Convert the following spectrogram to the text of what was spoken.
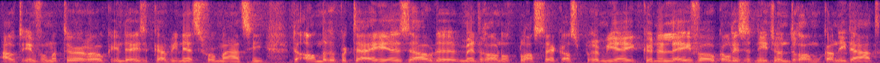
oud-informateur ook in deze kabinetsformatie. De andere partijen zouden met Ronald Plasterk als premier kunnen leven, ook al is het niet hun droomkandidaat.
